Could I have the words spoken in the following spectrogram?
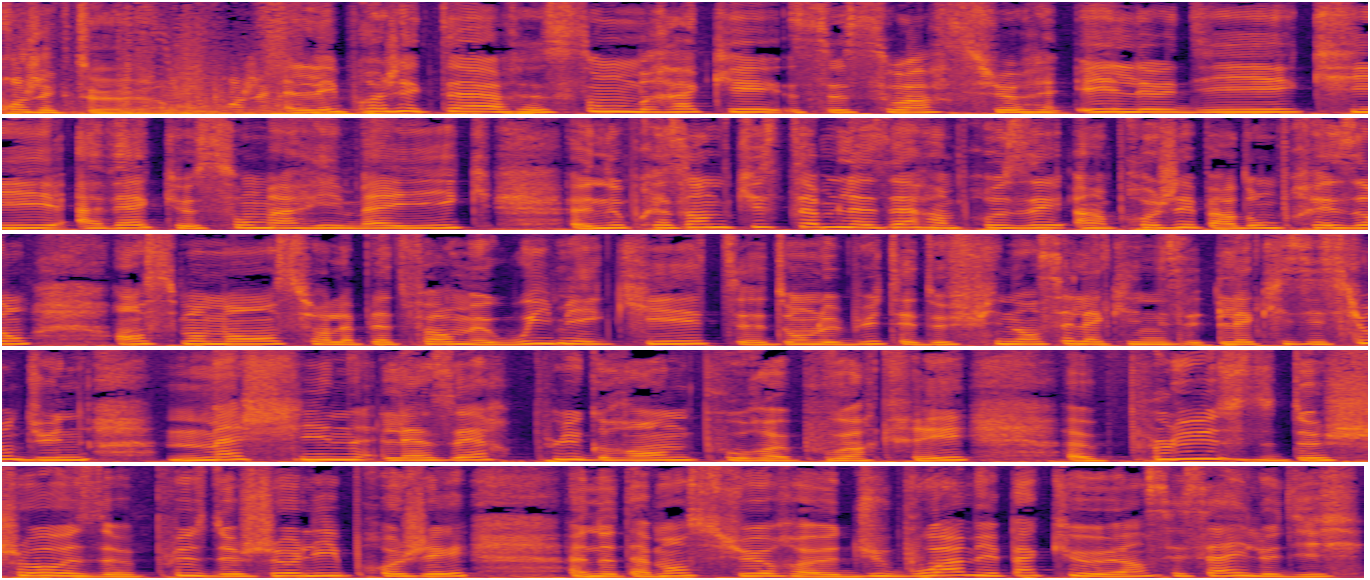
projecteurs. Les projecteurs sont braqués ce soir sur Elodie qui, avec son mari Maïk, nous présente Custom Laser, un projet, un projet pardon, présent en ce moment sur la plateforme We Make It, dont le but est de financer l'acquisition d'une machine laser plus grande pour euh, pouvoir créer euh, plus de choses, plus de jolis projets, euh, notamment sur du bois, mais pas que. Hein, C'est ça, Elodie?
